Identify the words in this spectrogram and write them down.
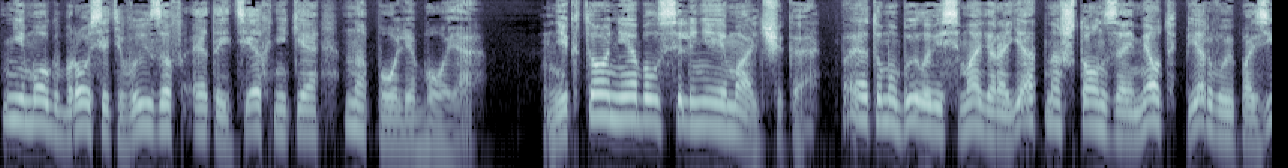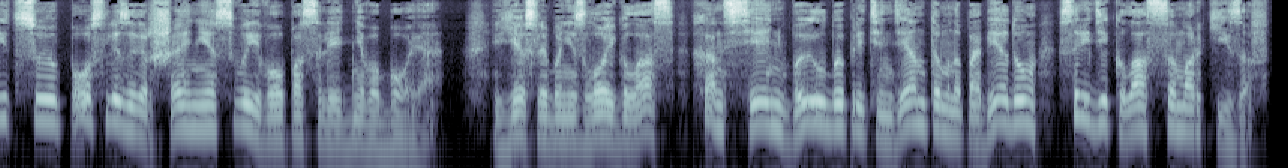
не мог бросить вызов этой технике на поле боя. Никто не был сильнее мальчика, поэтому было весьма вероятно, что он займет первую позицию после завершения своего последнего боя. Если бы не злой глаз, Хан Сень был бы претендентом на победу среди класса маркизов.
